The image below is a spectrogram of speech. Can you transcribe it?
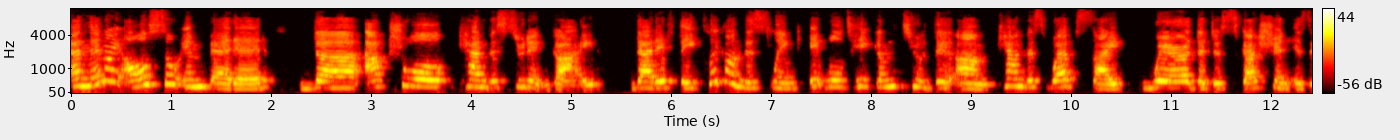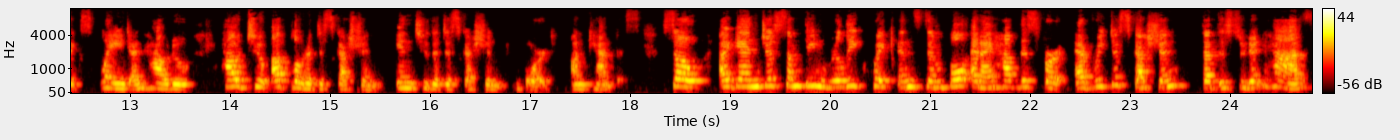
and then I also embedded the actual Canvas student guide that if they click on this link, it will take them to the um, Canvas website where the discussion is explained and how to how to upload a discussion into the discussion board on Canvas. So again, just something really quick and simple. And I have this for every discussion that the student has,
